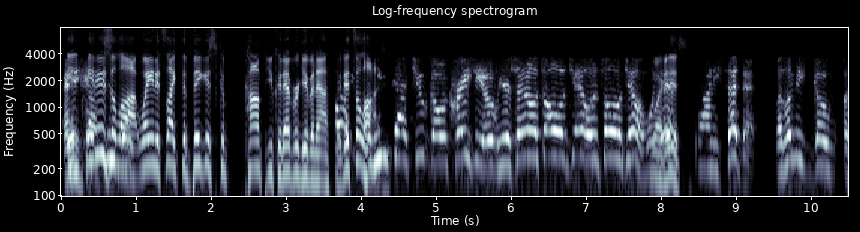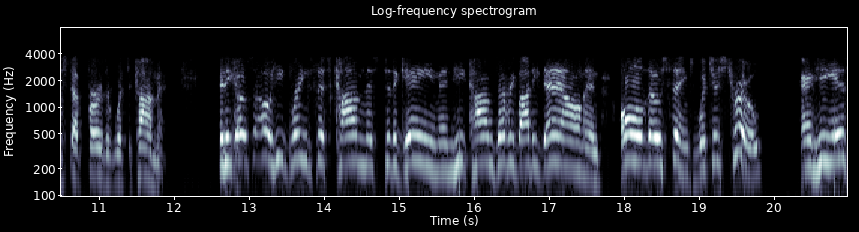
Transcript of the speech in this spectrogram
And it, it is a lot, Wayne. It's like the biggest comp you could ever give an athlete. Right. It's a lot. And he's got you going crazy over here saying, "Oh, it's all in jail. It's all in jail." Well, well yeah, it is. He said that, but let me go a step further with the comment. And he goes, "Oh, he brings this calmness to the game, and he calms everybody down, and all those things, which is true." And he is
